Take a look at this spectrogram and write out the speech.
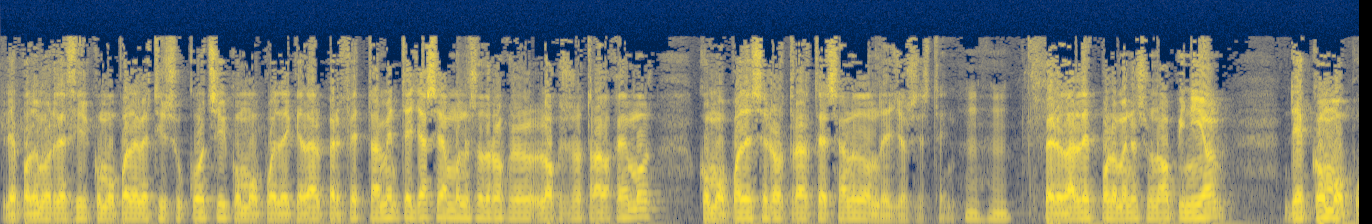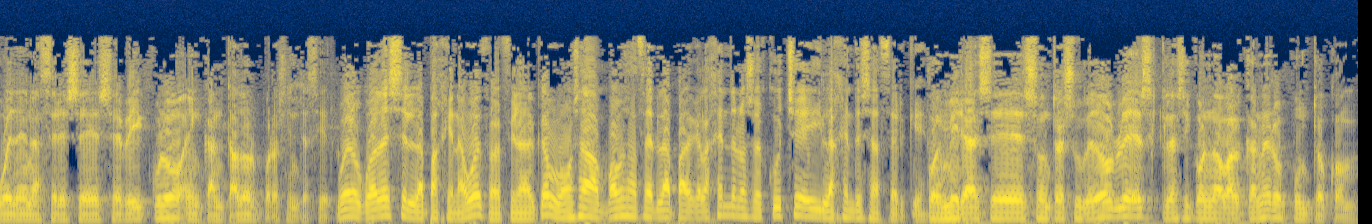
le podemos decir cómo puede vestir su coche y cómo puede quedar perfectamente, ya seamos nosotros los que nosotros trabajemos, como puede ser otro artesano donde ellos estén. Pero darles por lo menos una opinión de cómo pueden hacer ese, ese vehículo encantador, por así decirlo. Bueno, ¿cuál es la página web? Al fin y al cabo, vamos a, vamos a hacerla para que la gente nos escuche y la gente se acerque. Pues mira, ese son www.clasiconavalcarnero.com.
